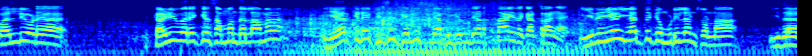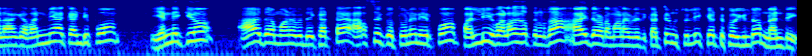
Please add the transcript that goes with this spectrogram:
பள்ளியோட கழிவறைக்கும் சம்மந்தம் இல்லாமல் ஏற்கனவே ஃபிசிக்ஸ் கெமிஸ்ட் லேப் இருந்த இடத்த தான் இதை கட்டுறாங்க. இதையும் ஏற்றுக்க முடியலன்னு சொன்னால் இதை நாங்கள் வன்மையாக கண்டிப்போம். என்றைக்கும் ஆயுத மாணவ கட்ட அரசுக்கு துணை நிற்போம். பள்ளி வளாகத்தில் தான் ஆயுதோட மாணவ கட்டுன்னு சொல்லி கேட்டுக்கொள்கின்றோம். நன்றி.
